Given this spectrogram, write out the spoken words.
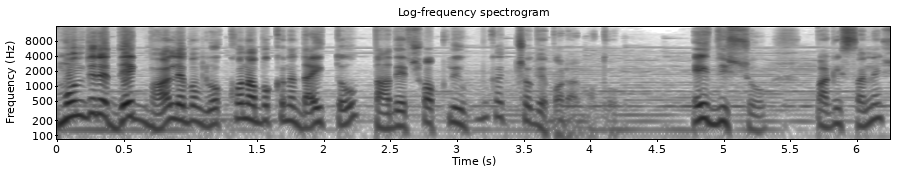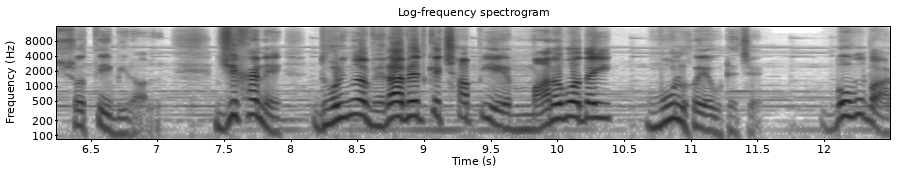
মন্দিরের দেখভাল এবং রক্ষণাবেক্ষণের দায়িত্ব তাদের সক্রিয় ভূমিকা চোখে পড়ার মতো। এই দৃশ্য পাকিস্তানে সত্যিই বিরল, যেখানে ধর্মীয় ভেদাভেদকে ছাপিয়ে মানবতাই মূল হয়ে উঠেছে। বহুবার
